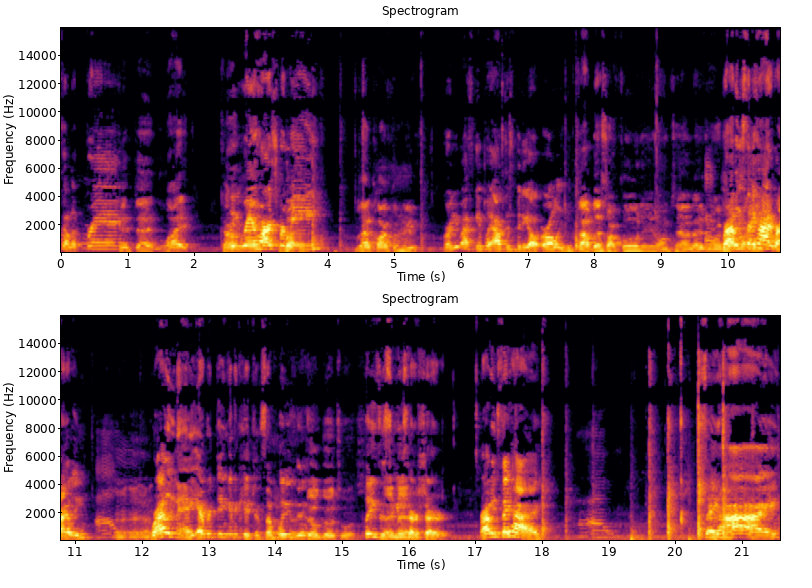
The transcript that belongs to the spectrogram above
tell a friend. Hit that like, Leave comment, red hearts for button. me. Black heart for me. Girl, you about to get put out this video early. God bless our food, and you know what I'm saying? Know Riley, say hi, Riley. And, and, and, Riley ate everything in the kitchen, so please, and feel good to us. please excuse Amen. her shirt. Riley, say hi. Say hi.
